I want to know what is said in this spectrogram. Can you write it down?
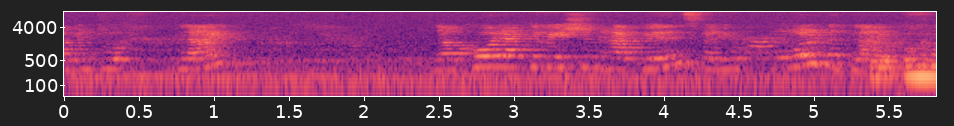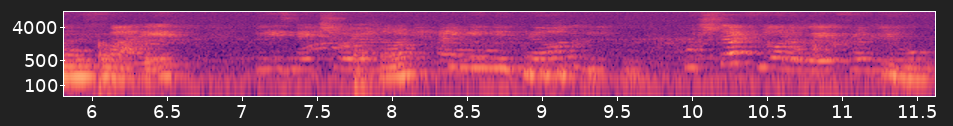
come into a plank. Now core activation happens when you hold the plank for five. Please make sure you're not hanging in here. Push that floor away from you.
